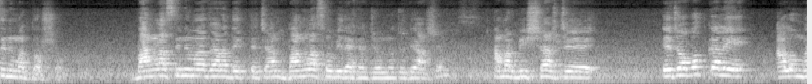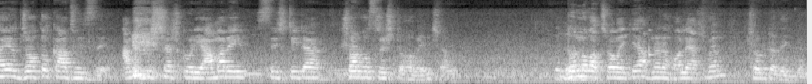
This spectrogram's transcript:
সিনেমার দর্শক, বাংলা সিনেমা যারা দেখতে চান, বাংলা ছবি দেখার জন্য যদি আসেন, আমার বিশ্বাস যে এ জগৎকালে আলম ভাইয়ের যত কাজ হয়েছে, আমি বিশ্বাস করি আমার এই সৃষ্টিটা সর্বশ্রেষ্ঠ হবে ইনশাল্লাহ ধন্যবাদ সবাইকে, আপনারা হলে আসবেন, ছবিটা দেখবেন।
